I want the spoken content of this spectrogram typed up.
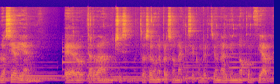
lo hacía bien, pero tardaba muchísimo. Entonces era una persona que se convirtió en alguien no confiable,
